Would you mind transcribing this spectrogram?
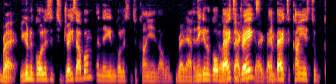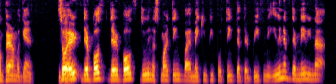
right, You're gonna go listen to Drake's album, and then you're gonna go listen to Kanye's album, right after, and then you're gonna go Oh, back to Drake's back, back, and back back. to Kanye's to compare them again. So Yeah. they're both they're both doing a smart thing by making people think that they're beefing, it, even if they're maybe not.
